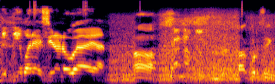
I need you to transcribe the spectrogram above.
कितनी बार एक्सीडेंट हो गया है यार हाँ क्या नाम है ठाकुर सिंह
